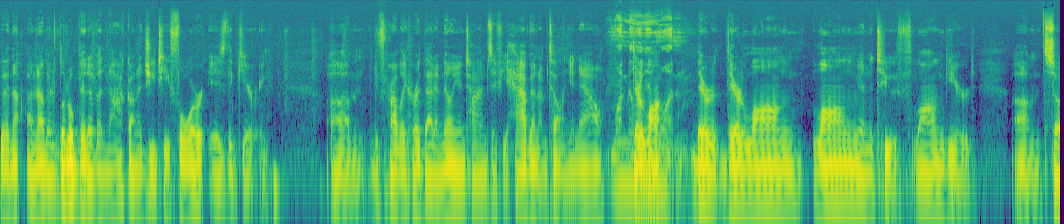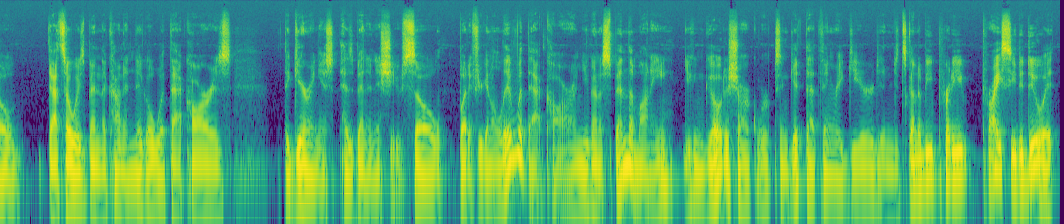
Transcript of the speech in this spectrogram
the, another little bit of a knock on a GT4 is the gearing. Um, you've probably heard that a million times. If you haven't, I'm telling you now. One they're million and long. one. They're they're long, long in the tooth, long geared. Um, so that's always been the kind of niggle with that car is the gearing is, has been an issue. So, but if you're going to live with that car and you're going to spend the money, you can go to SharkWerks and get that thing regeared, and it's going to be pretty pricey to do it.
